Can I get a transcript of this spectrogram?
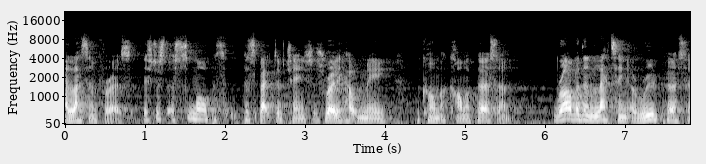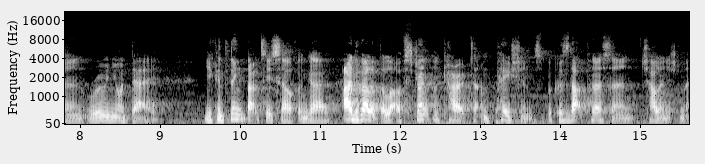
a lesson for us. It's just a small perspective change that's really helped me become a calmer person. Rather than letting a rude person ruin your day, you can think back to yourself and go, I developed a lot of strength of character and patience because that person challenged me.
